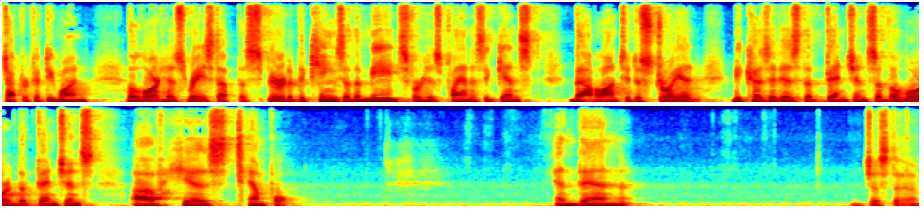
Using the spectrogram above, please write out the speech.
Chapter 51. The Lord has raised up the spirit of the kings of the Medes, for his plan is against Babylon to destroy it, because it is the vengeance of the Lord, the vengeance of his temple. And then just a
